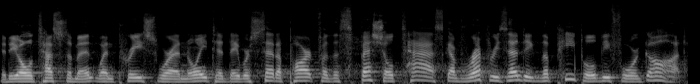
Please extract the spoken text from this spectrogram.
In the Old Testament, when priests were anointed, they were set apart for the special task of representing the people before God.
